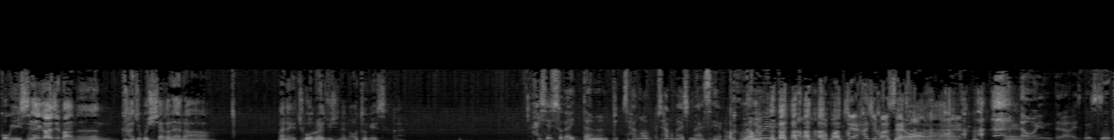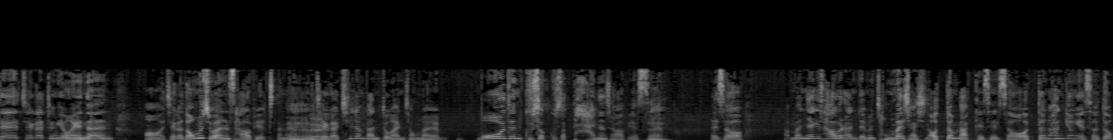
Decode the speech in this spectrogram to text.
꼭이 세 가지만은 가지고 시작을 해라. 만약에 조언을 해주시면 어떤 게 있을까요? 하실 수가 있다면 비- 상업 상업하지 마세요. 어. 너무 힘들어. 첫 번째 하지 마세요. 하지 마라. 네. 네. 너무 힘들어. 근데 제 같은 경우에는 어, 제가 너무 좋아하는 사업이었잖아요. 네. 그리고 네. 제가 7년 반 동안 정말 모든 구석구석 다 아는 사업이었어요. 네. 그래서 만약에 사업을 한다면 정말 자신 어떤 마켓에서 어떤 환경에서도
